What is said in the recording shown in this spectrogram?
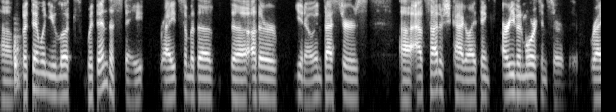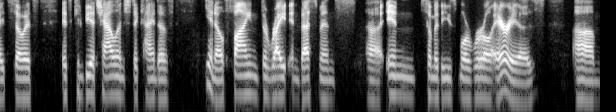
Um, but then when you look within the state, right, some of the the other you know investors uh, outside of Chicago, I think, are even more conservative right? So it's it can be a challenge to kind of you know find the right investments uh, in some of these more rural areas um,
